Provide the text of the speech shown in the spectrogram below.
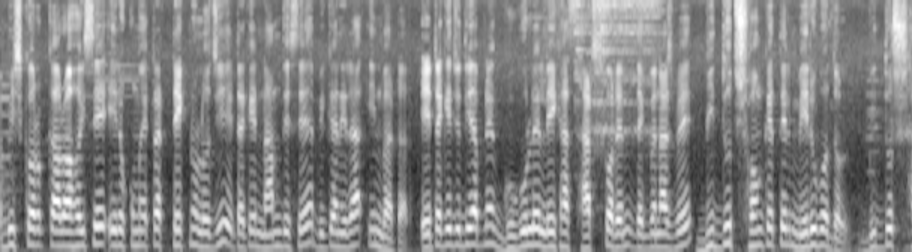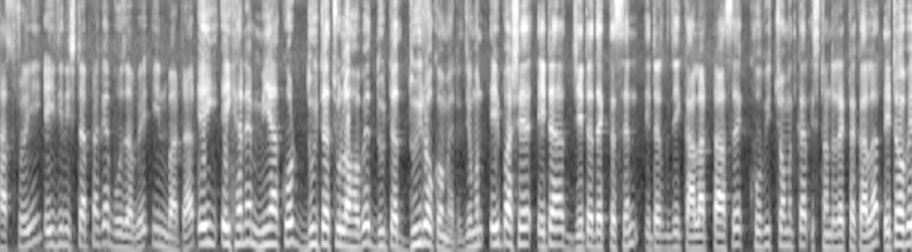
আবিষ্কার করা হয়েছে এরকম একটা টেকনোলজি এটাকে নাম দিছে বিজ্ঞানীরা ইনভার্টার এটাকে যদি আপনি গুগলে লেখা সার্চ করেন, দেখবেন আসবে বিদ্যুৎ সংকেতের মেরুবদল। বিদ্যুৎ সাশ্রয়ী, এই জিনিসটা আপনাকে বোঝাবে ইনভার্টার এই, এইখানে মিয়াকোর দুইটা চুলা হবে, দুইটা দুই রকমের। যেমন এই পাশে এটা যেটা দেখতেছেন, এটার যে কালারটা আছে, খুবই চমৎকার স্ট্যান্ডার্ড একটা কালার। এটা হবে,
